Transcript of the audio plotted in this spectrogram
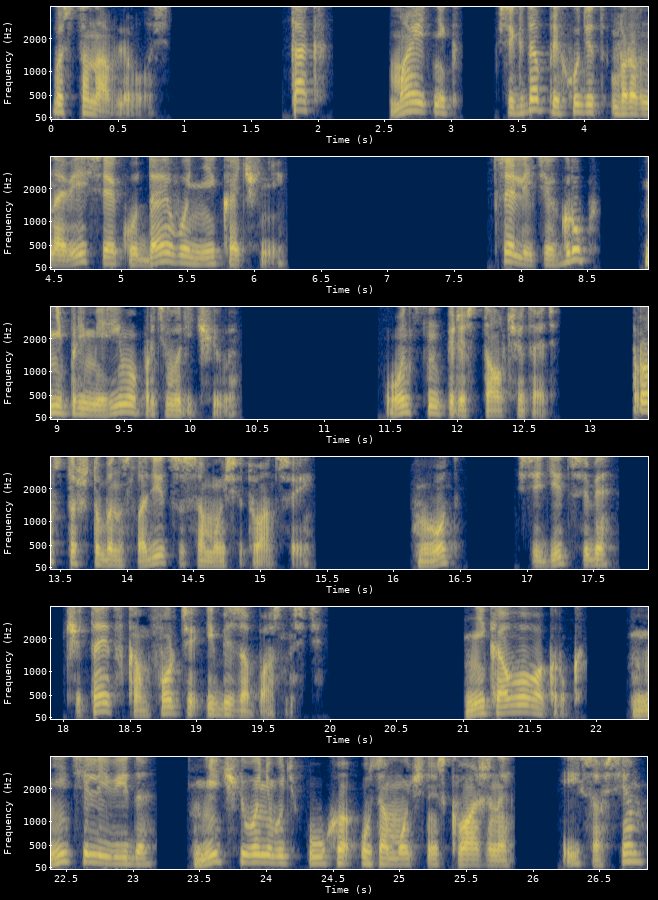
восстанавливалась. Так, маятник всегда приходит в равновесие, куда его ни качни. Цели этих групп непримиримо противоречивы. Уинстон перестал читать. Просто чтобы насладиться самой ситуацией. Вот, сидит себе, читает в комфорте и безопасности. Никого вокруг. Ни телевида, ни чего-нибудь уха у замочной скважины. И совсем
